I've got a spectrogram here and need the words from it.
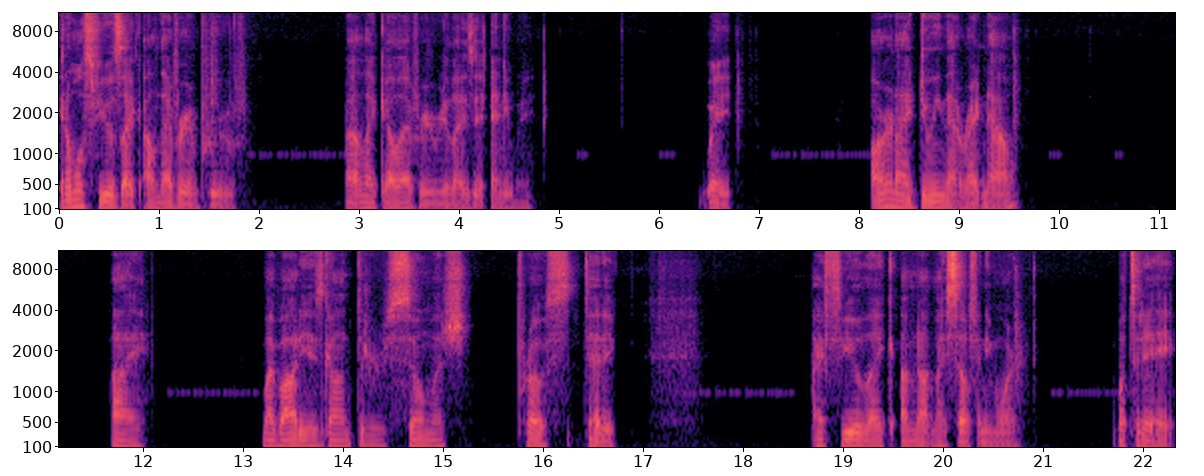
It almost feels like I'll never improve. Not like I'll ever realize it anyway. Wait. Aren't I doing that right now? I. My body has gone through so much prosthetic. I feel like I'm not myself anymore. Well, today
